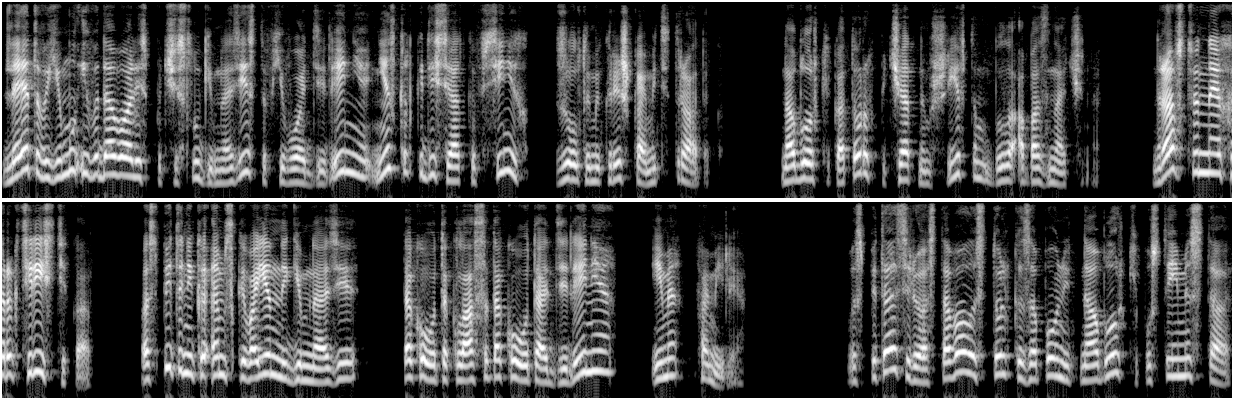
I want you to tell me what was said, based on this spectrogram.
Для этого ему и выдавались по числу гимназистов его отделения несколько десятков синих с желтыми корешками тетрадок, на обложке которых печатным шрифтом было обозначено «Нравственная характеристика воспитанника Эмской военной гимназии такого-то класса, такого-то отделения, имя, фамилия». Воспитателю оставалось только заполнить на обложке пустые места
